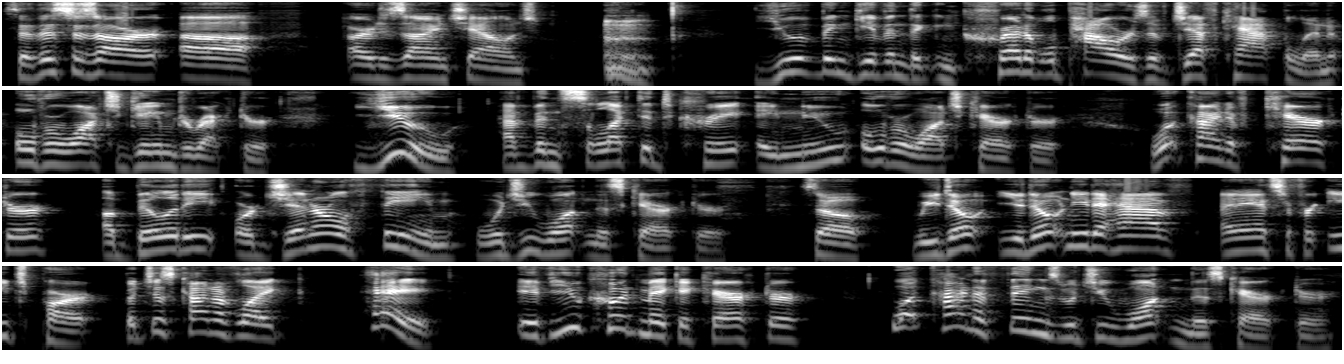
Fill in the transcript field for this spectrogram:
So this is our uh our design challenge. you have been given the incredible powers of Jeff Kaplan, Overwatch game director. You have been selected to create a new Overwatch character. What kind of character, ability, or general theme would you want in this character? So we don't you don't need to have an answer for each part, but just kind of like, hey, if you could make a character, what kind of things would you want in this character?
